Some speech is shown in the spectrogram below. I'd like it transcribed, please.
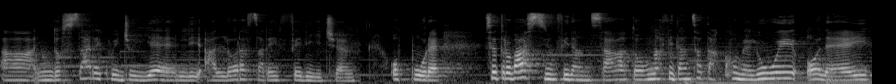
a indossare quei gioielli, allora sarei felice. Oppure se trovassi un fidanzato, una fidanzata come lui o lei,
